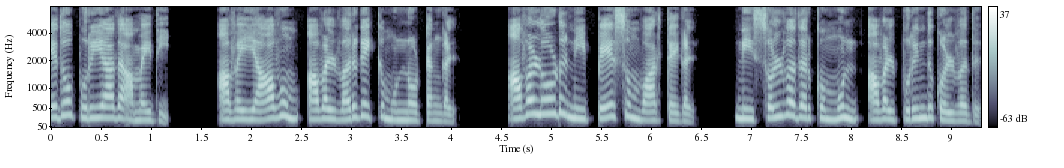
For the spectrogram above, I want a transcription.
ஏதோ புரியாத அமைதி அவை யாவும் அவள் வருகைக்கு முன்னோட்டங்கள். அவளோடு நீ பேசும் வார்த்தைகள் நீ சொல்வதற்கு முன் அவள் புரிந்து கொள்வது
